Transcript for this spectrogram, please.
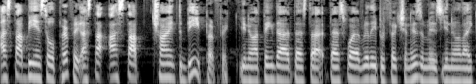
I stopped being so perfect. I stop I stopped trying to be perfect. You know, I think that that's that that's what really perfectionism is. You know, like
